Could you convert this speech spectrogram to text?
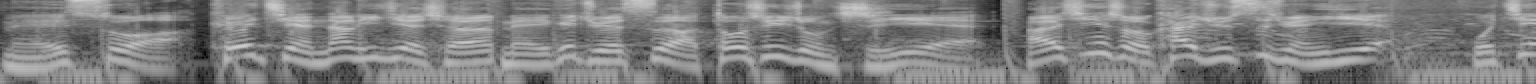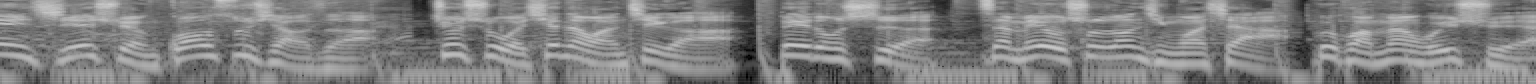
没错，可以简单理解成每个角色都是一种职业。而新手开局四选一，我建议直接选光速小子，就是我现在玩这个。被动是在没有受伤情况下会缓慢回血，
